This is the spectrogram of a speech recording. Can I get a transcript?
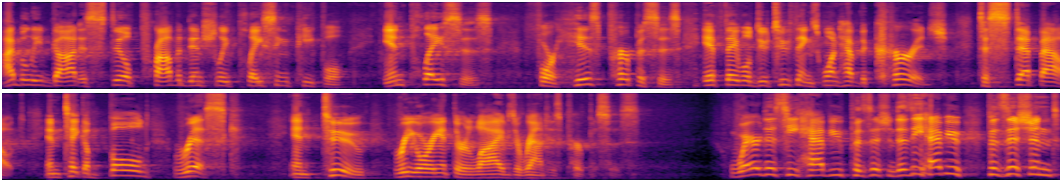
I believe God is still providentially placing people in places for His purposes if they will do two things. One, have the courage to step out and take a bold risk, and two, reorient their lives around His purposes. Where does he have you positioned? Does he have you positioned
